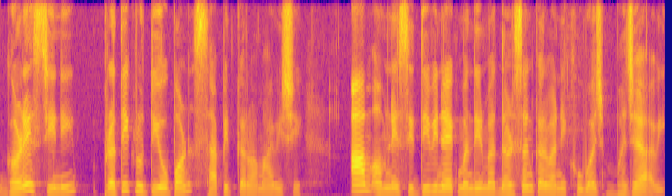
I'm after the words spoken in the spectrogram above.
ગણેશજીની પ્રતિકૃતિઓ પણ સ્થાપિત કરવામાં આવી છે. આમ અમને સિદ્ધિવિનાયક મંદિરમાં દર્શન કરવાની ખૂબ જ મજા આવી.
